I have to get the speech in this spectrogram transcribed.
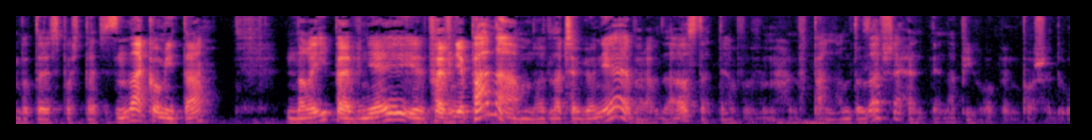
bo to jest postać znakomita. No i pewnie, pewnie Panam. No dlaczego nie, prawda? Ostatnio w, w Panam to zawsze chętnie na piwo bym poszedł.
